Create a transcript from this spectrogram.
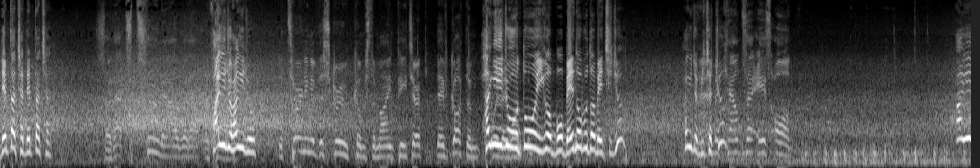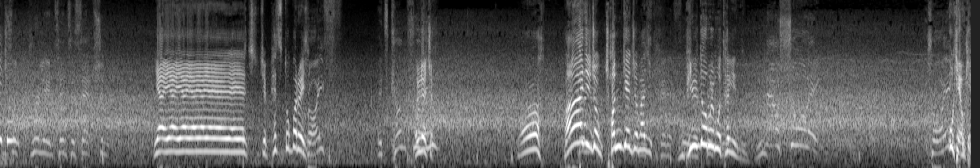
냅다 차 냅다 차 황의조 황의조 The turning of the screw comes to mind, Peter. They've got them. 황의조 또 이거 뭐 man of the match죠? 황의조 미쳤죠? the counter is on. 황의조. 야야야야야야야야 패스 똑바로 through. 올렸죠 어 아니 좀 전개 좀 하지 build-up을 못하겠네. 오케이 오케이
